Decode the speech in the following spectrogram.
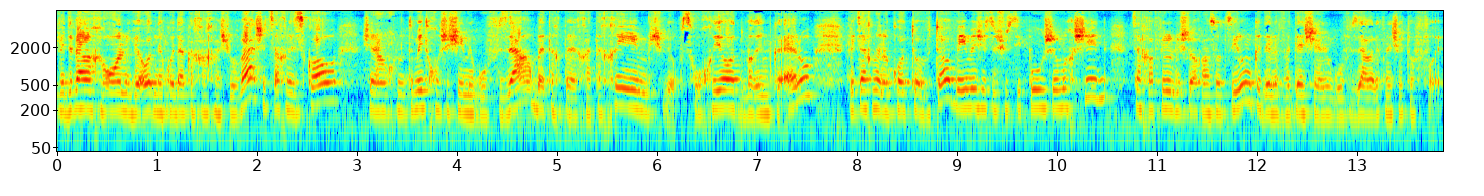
ודבר אחרון ועוד נקודה ככה חשובה, שצריך לזכור שאנחנו תמיד חוששים מגוף זר, בטח בחתכים, זכוכיות, דברים כאלו, וצריך לנקות טוב טוב, ואם יש איזשהו סיפור שמחשיד, צריך אפילו לשלוח לעשות צילום כדי לוודא שאין גוף זר לפני שתופרים.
